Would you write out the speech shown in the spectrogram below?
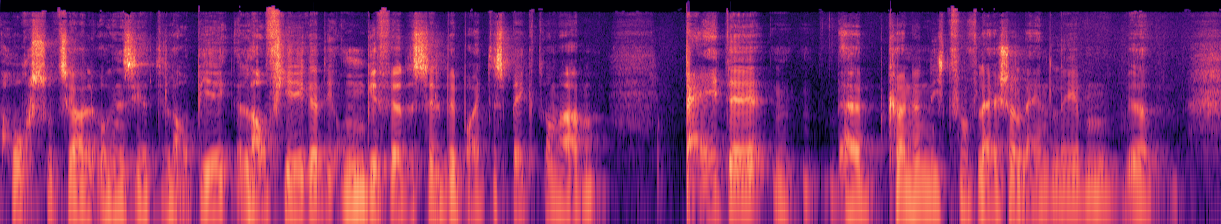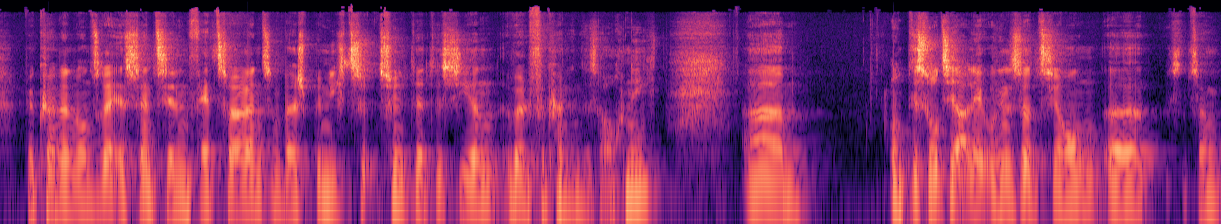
hochsozial organisierte Laufjäger, die ungefähr dasselbe Beutespektrum haben. Beide äh, können nicht vom Fleisch allein leben. Wir, wir können unsere essentiellen Fettsäuren zum Beispiel nicht synthetisieren. Wölfe können das auch nicht. Ähm, und die soziale Organisation, äh, sozusagen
